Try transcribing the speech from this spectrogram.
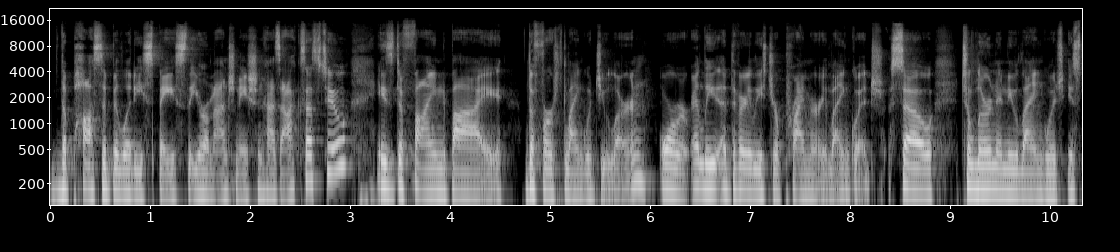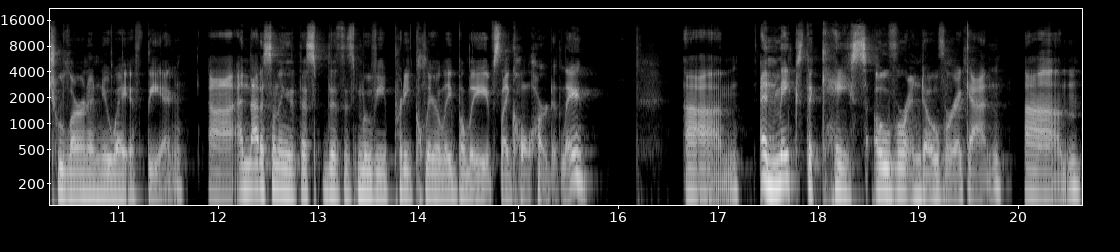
the possibility space that your imagination has access to is defined by the first language you learn, or at least at the very least your primary language. So to learn a new language is to learn a new way of being, uh, and that is something that this that this movie pretty clearly believes, like wholeheartedly, um, and makes the case over and over again. Um,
